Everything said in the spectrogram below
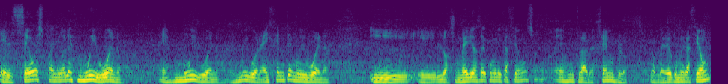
El SEO español es muy bueno, es muy bueno, es muy bueno, hay gente muy buena. Y, los medios de comunicación es un claro ejemplo. Los medios de comunicación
